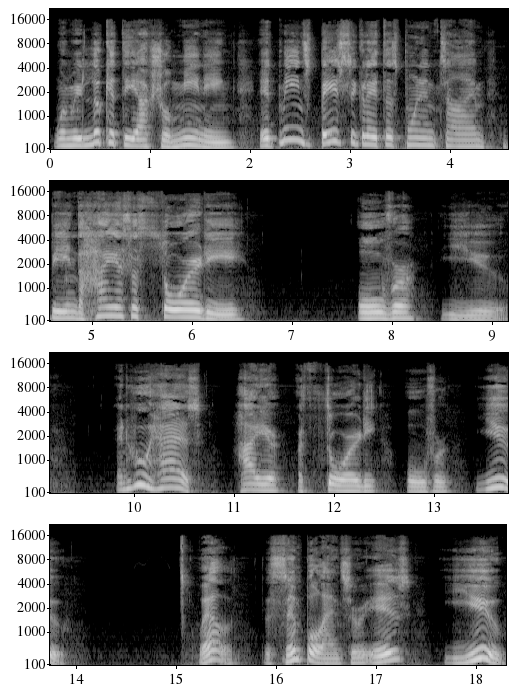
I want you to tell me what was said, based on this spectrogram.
when we look at the actual meaning, it means basically at this point in time being the highest authority over you. And who has higher authority over you? Well, the simple answer is you.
